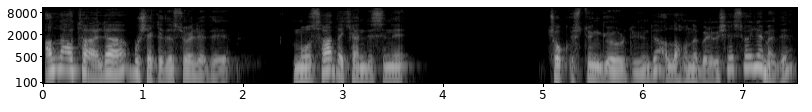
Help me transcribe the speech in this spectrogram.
Allahu Teala bu şekilde söyledi. Musa da kendisini çok üstün gördüğünde Allah ona böyle bir şey söylemedi.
